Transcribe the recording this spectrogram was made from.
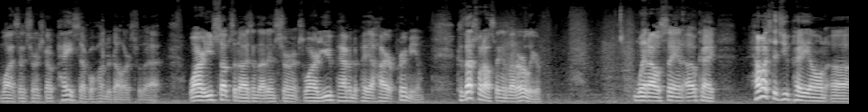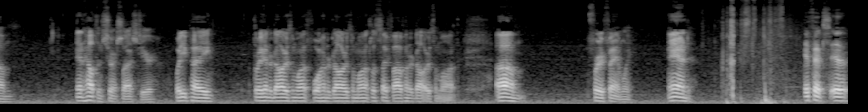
Why is insurance going to pay several hundred dollars for that? Why are you subsidizing that insurance? Why are you having to pay a higher premium? Because that's what I was thinking about earlier. When I was saying, okay, how much did you pay on um, in health insurance last year. What do you pay? Three hundred dollars a month, four hundred dollars a month. Let's say five hundred dollars a month um, for your family, and if it's if,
